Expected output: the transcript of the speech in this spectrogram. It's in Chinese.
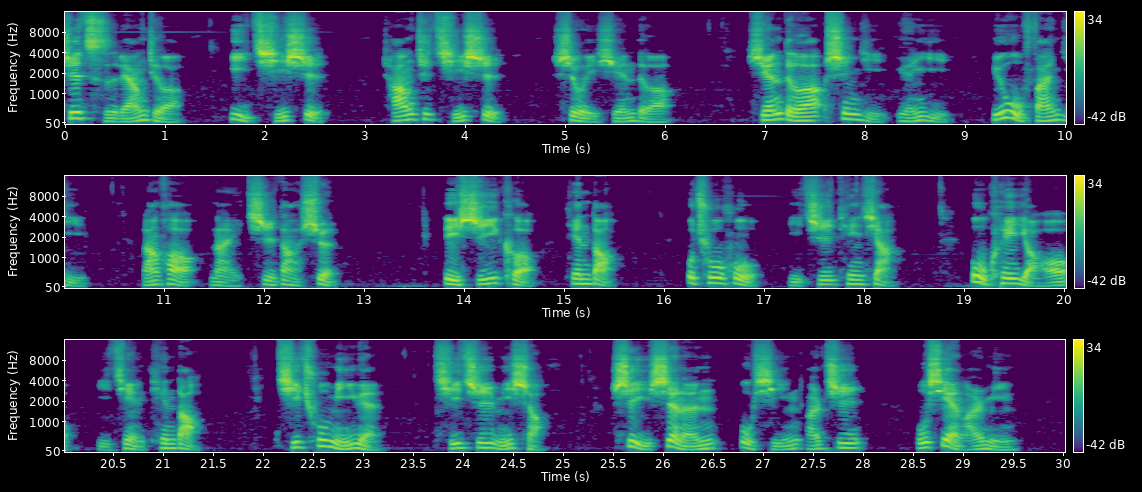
知此两者，亦其事。常知其事，是谓玄德。玄德深矣，远矣，于物反矣，然后乃至大顺。第十一课天道，不出户，以知天下；不窥有，以见天道。其出弥远，其知弥少。是以圣人不行而知，不见而明。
